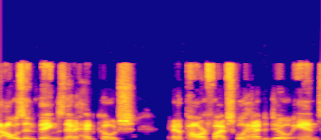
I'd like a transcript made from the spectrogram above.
thousand things that a head coach at a Power Five school had to do, and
